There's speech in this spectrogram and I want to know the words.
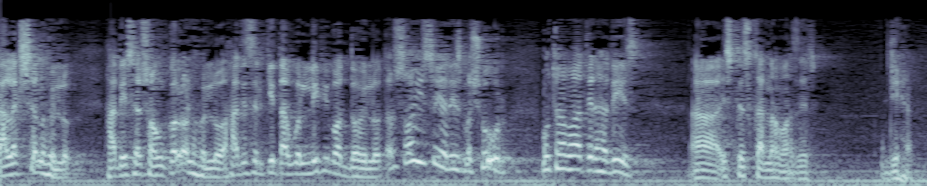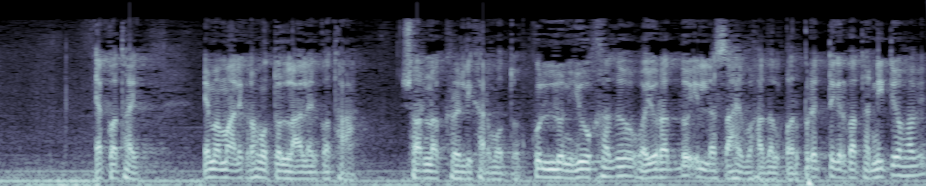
কালেকশন হইল, হাদিসের সংকলন হইল, হাদিসের কিতাবগুলি লিপিবদ্ধ হইল তার সহি সহি হাদিস, মশুর, মুতাবাতের হাদিস ইস্তেস্কার নামাজের জি হ্যাঁ এক কথায় এমা মালিক রহমতুল্লাহ আলের কথা স্বর্ণাক্ষরে লিখার মতো, কুল্লুন ইউখাদ ওয়ুরাদ্দ ইল্লা সাহেব হাদাল কর প্রত্যেকের কথা নিতেও হবে,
